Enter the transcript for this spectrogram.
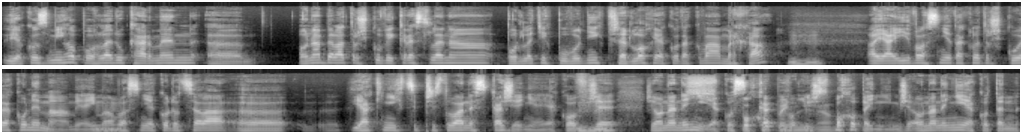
Jako z mýho pohledu Carmen uh, Ona byla trošku vykreslená podle těch původních předloh jako taková mrcha. Mm-hmm. A já ji vlastně takhle trošku jako nemám. Já ji mám mm. vlastně jako docela, uh, jak k ní chci přistupovat neskaženě, jako mm-hmm. že, že ona není jako s pochopením, ska, s pochopením, že ona není jako ten,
